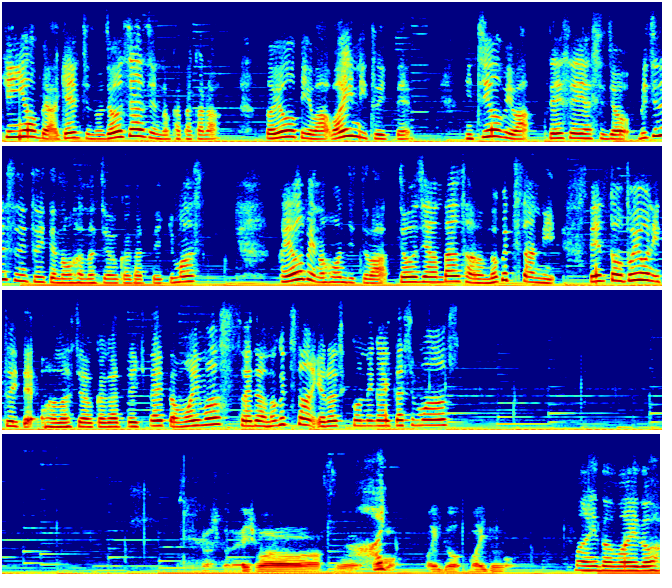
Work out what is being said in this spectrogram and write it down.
金曜日は現地のジョージア人の方から、土曜日はワインについて、日曜日は税制や市場、ビジネスについてのお話を伺っていきます。火曜日の本日は、ジョージアンダンサーの野口さんに、伝統舞踊についてお話を伺っていきたいと思います。それでは野口さん、よろしくお願いいたします。よろしくお願いします。はい。毎度、毎度。毎度毎度、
